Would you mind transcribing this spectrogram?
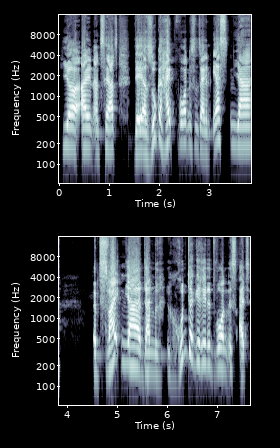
hier allen ans Herz, der ja so gehypt worden ist in seinem ersten Jahr, im zweiten Jahr dann runtergeredet worden ist als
